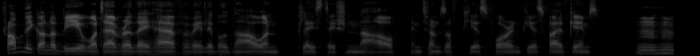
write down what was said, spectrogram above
Probably gonna be whatever they have available now on PlayStation Now in terms of PS4 and PS5 games, Mm-hmm.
